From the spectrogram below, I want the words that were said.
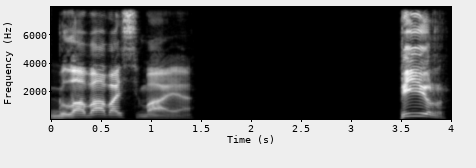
Глава восьмая. Пир!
